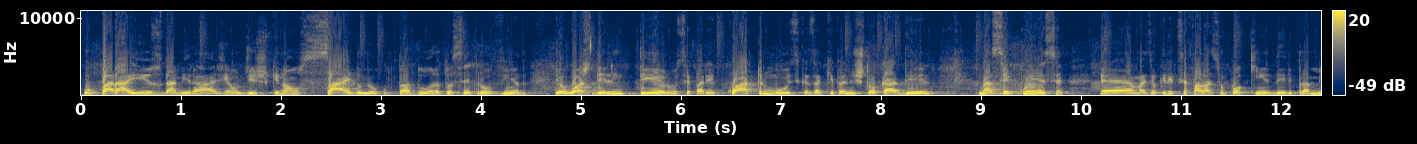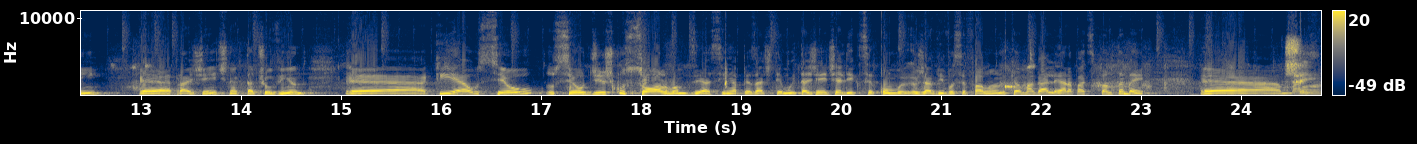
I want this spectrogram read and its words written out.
O Paraíso da Miragem é um disco que não sai do meu computador, eu estou sempre ouvindo, e eu gosto dele inteiro. Eu separei quatro músicas aqui para a gente tocar dele na sequência, é, mas eu queria que você falasse um pouquinho dele para mim, é, para a gente né, que está te ouvindo, é, que é o seu, o seu disco solo, vamos dizer assim, apesar de ter muita gente ali, que você, como eu já vi você falando, que é uma galera participando também. É, Sim.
